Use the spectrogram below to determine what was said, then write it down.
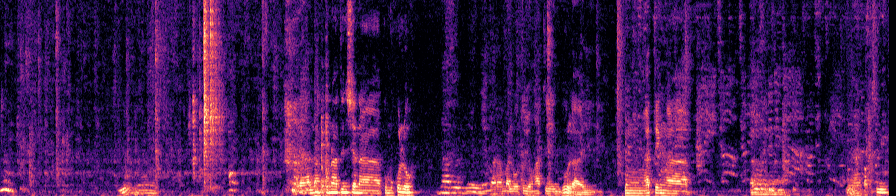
yun. po natin siya na kumukulo para maluto yung ating gulay. Yung ating uh, uh, paksi.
